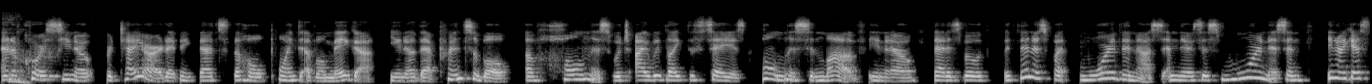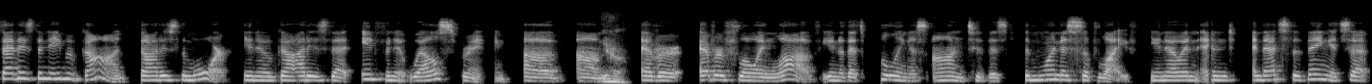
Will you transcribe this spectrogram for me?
And yeah. of course, you know, for Teilhard, I think that's the whole point of Omega, you know, that principle of wholeness, which I would like to say is wholeness in love, you know, that is both within us, but more than us. And there's this moreness. And, you know, I guess that is the name of God. God is the more, you know, God is that infinite wellspring of um, yeah. ever ever flowing love you know that's pulling us on to this the moreness of life you know and and and that's the thing it's that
